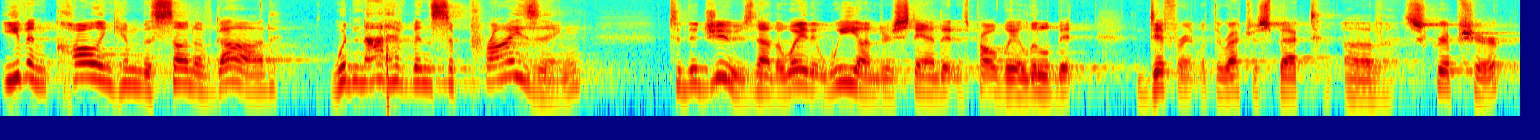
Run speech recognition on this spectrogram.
even calling him the Son of God would not have been surprising to the Jews. Now, the way that we understand it is probably a little bit different with the retrospect of Scripture.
